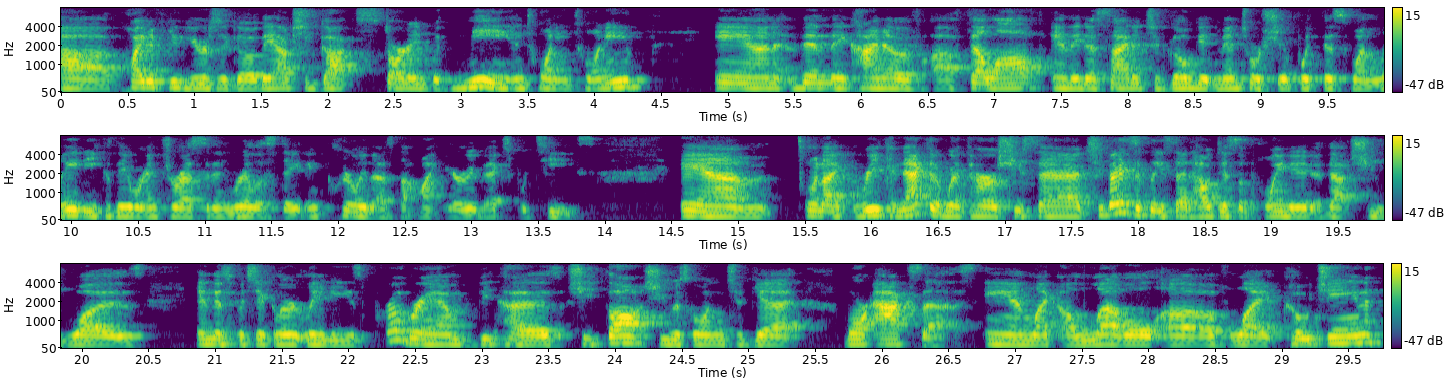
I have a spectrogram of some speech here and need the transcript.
uh, quite a few years ago, they actually got started with me in 2020 and then they kind of uh, fell off and they decided to go get mentorship with this one lady because they were interested in real estate and clearly that's not my area of expertise. And when i reconnected with her she said she basically said how disappointed that she was in this particular lady's program because she thought she was going to get more access and like a level of like coaching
